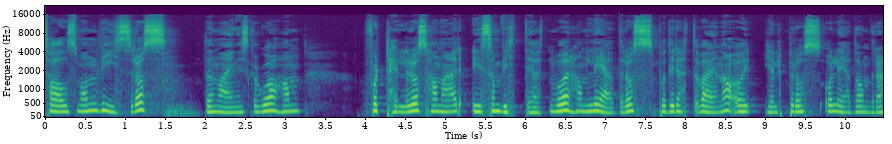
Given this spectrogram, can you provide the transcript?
Talsmannen viser oss den veien vi skal gå. Han forteller oss, han er i samvittigheten vår. Han leder oss på de rette veiene og hjelper oss å lede andre.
